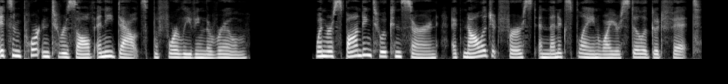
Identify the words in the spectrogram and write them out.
It's important to resolve any doubts before leaving the room. When responding to a concern, acknowledge it first and then explain why you're still a good fit.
